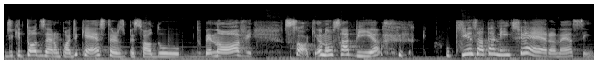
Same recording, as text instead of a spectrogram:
de que todos eram podcasters, o pessoal do, do B9, só que eu não sabia o que exatamente era, né? Assim.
